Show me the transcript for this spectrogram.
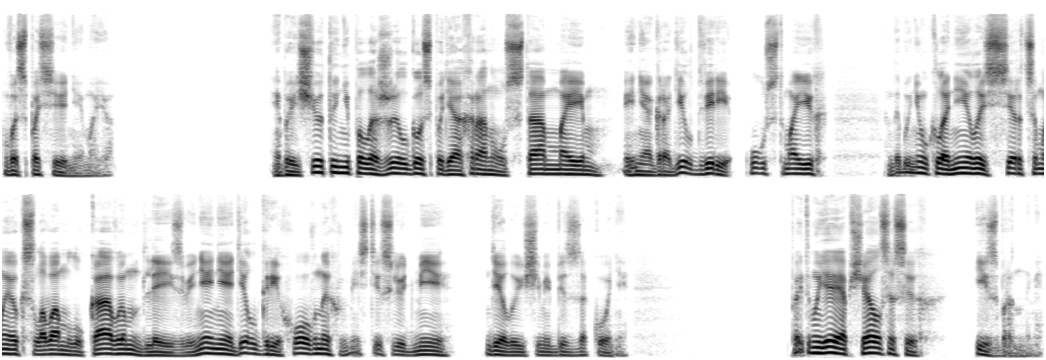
во спасение мое. Ибо еще ты не положил, Господи, охрану устам моим и не оградил двери уст моих, дабы не уклонилось сердце мое к словам лукавым для извинения дел греховных вместе с людьми, делающими беззаконие. Поэтому я и общался с их избранными.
